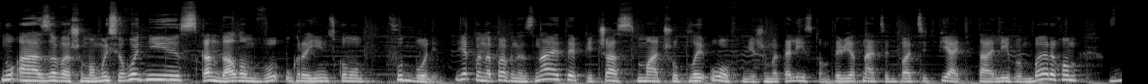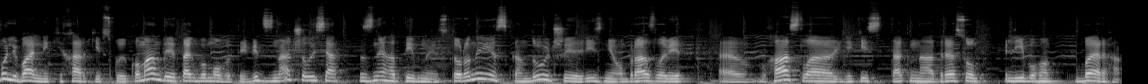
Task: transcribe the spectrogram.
Ну а завершимо ми сьогодні скандалом в українському футболі. Як ви напевне знаєте, під час матчу плей-офф між металістом 1925 та лівим берегом вболівальники харківської команди, так би мовити, відзначилися з негативної сторони, скандуючи різні образливі гасла, якісь так на адресу лівого берега.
